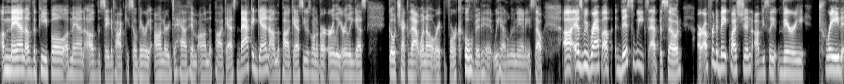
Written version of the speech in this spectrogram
a man of the people, a man of the state of hockey. So very honored to have him on the podcast. Back again on the podcast. He was one of our early, early guests. Go check that one out right before COVID hit. We had Lou Nanne. So uh as we wrap up this week's episode, our up for debate question, obviously very trade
